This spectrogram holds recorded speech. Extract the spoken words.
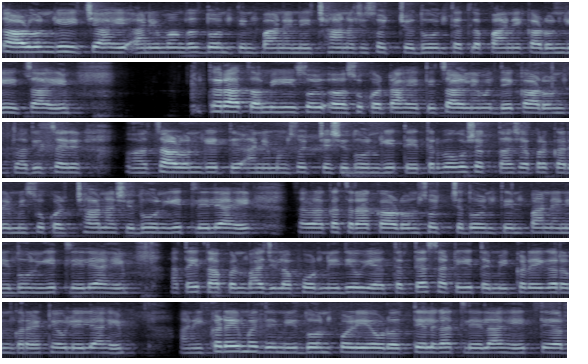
चाळून घ्यायची आहे आणि मगच दोन तीन पाण्याने छान अशी स्वच्छ धुवून त्यातलं पाणी काढून घ्यायचं आहे. तर आता मी ही सो सुकट आहे ती चाळणीमध्ये काढून आधी चा चाळून घेते आणि मग स्वच्छ अशी धुवून घेते. तर बघू शकता अशा प्रकारे मी सुकट छान अशी धुवून घेतलेली आहे. सगळा कचरा काढून स्वच्छ दोन तीन पाण्याने धुवून घेतलेली आहे. आता इथं आपण भाजीला फोडणी देऊया. तर त्यासाठी इथं मी कढई गरम करायला ठेवलेली आहे. आणि कढईमध्ये मी दोन पळी एवढं तेल घातलेलं आहे. तर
